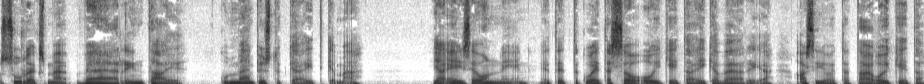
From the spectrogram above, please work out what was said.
sureks mä väärin tai kun mä en pystykään itkemään. Ja ei se on niin. Että, että kun ei tässä ole oikeita eikä vääriä asioita tai oikeita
